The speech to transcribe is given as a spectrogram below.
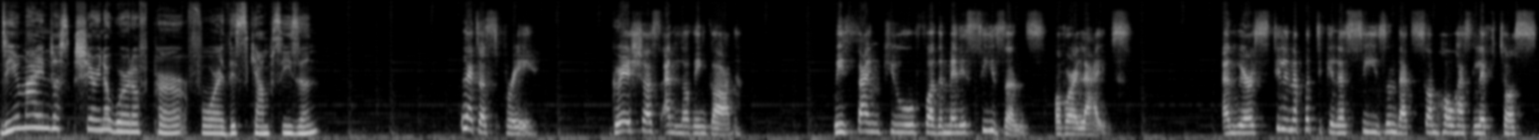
Do you mind just sharing a word of prayer for this camp season? Let us pray. Gracious and loving God, we thank you for the many seasons of our lives. And we are still in a particular season that somehow has left us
